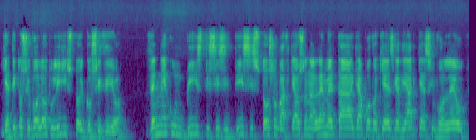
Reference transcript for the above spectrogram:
γιατί το συμβόλαιό του λήγει στο 22, δεν έχουν μπει στις συζητήσεις τόσο βαθιά ώστε να λέμε τα για αποδοχές, για διάρκεια συμβολέου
